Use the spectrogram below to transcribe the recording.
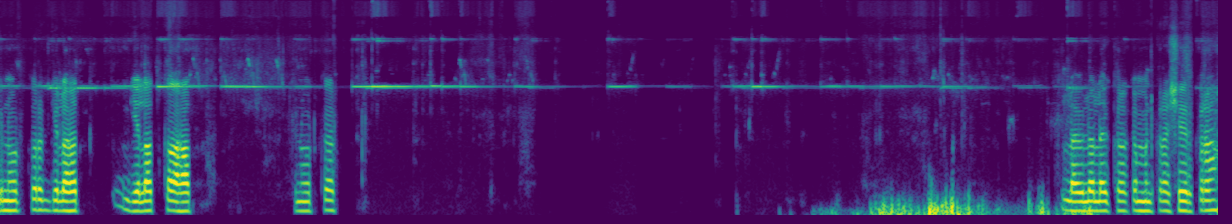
नोट कर, गेला गेलात का आहात? किनोटकर लाईक करा. कमेंट करा शेयर करा.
